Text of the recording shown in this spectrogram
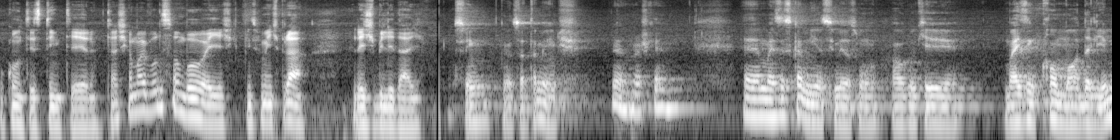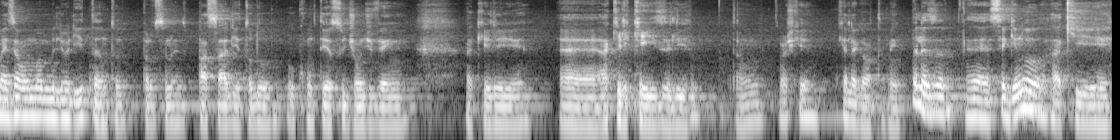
o, contexto inteiro. Então acho que é uma evolução boa aí, acho que principalmente para legibilidade. Sim, exatamente. É, acho que é, é mais esse caminho assim mesmo, algo que mais incomoda ali, mas é uma melhoria tanto para você não passar ali todo o contexto de onde vem aquele é, aquele case ali então, acho que, que é legal também. Beleza, é, seguindo aqui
